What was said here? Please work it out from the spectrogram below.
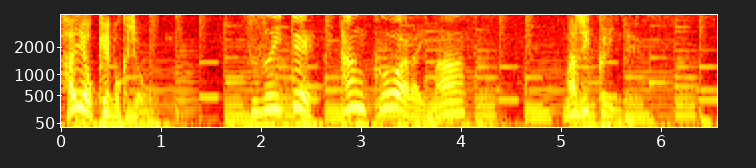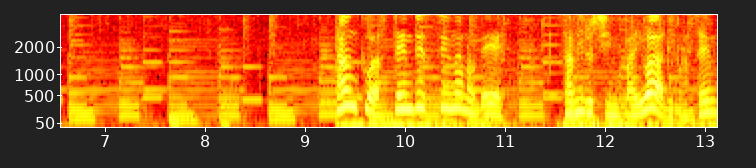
はい OK 牧場。続いてタンクを洗います。マジックリンです。タンクはステンレス製なので錆びる心配はありません。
